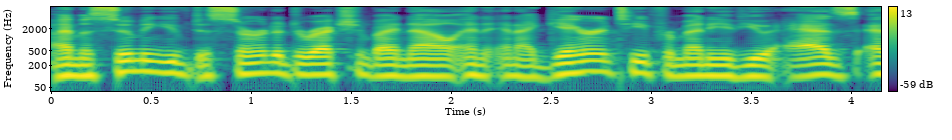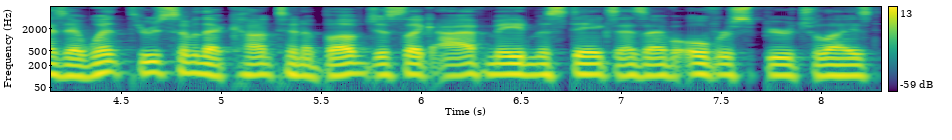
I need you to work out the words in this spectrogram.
I'm assuming you've discerned a direction by now, and, and I guarantee for many of you, as as I went through some of that content above, just like I've made mistakes, as I've over spiritualized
